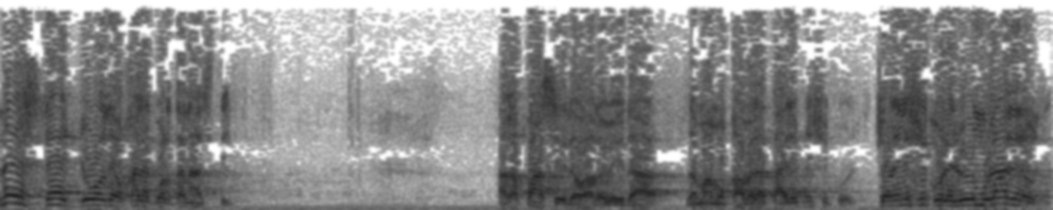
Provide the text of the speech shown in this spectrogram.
نه سټیج جوړ دی او خلک ورته ناست دي هغه پاسې دا هغه وی دا زما مقابله طالب نشي کول چېرې نشي کول لوی مولا دی روزي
